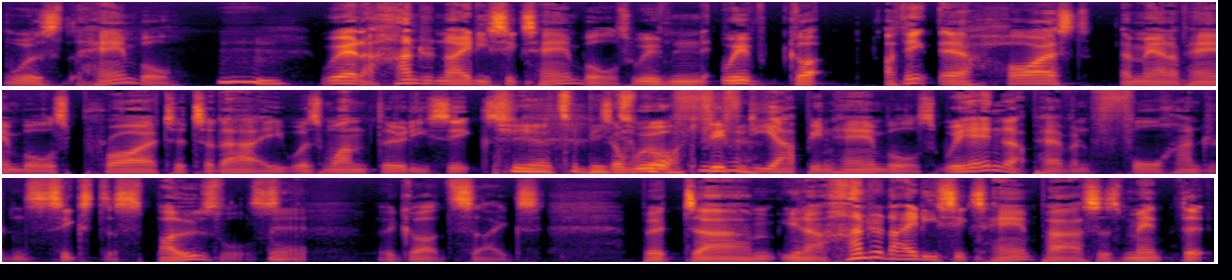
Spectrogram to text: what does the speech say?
was the handball. Mm. We had 186 handballs. We've we've got I think our highest amount of handballs prior to today was 136. Yeah, it's a big so we were spike, yeah. 50 up in handballs. We ended up having 406 disposals. Yeah. For God's sakes. But um, you know, 186 hand passes meant that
